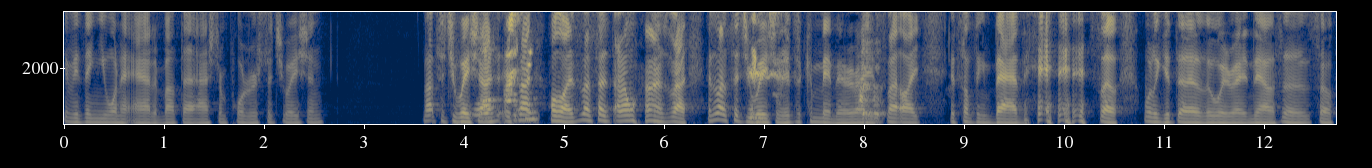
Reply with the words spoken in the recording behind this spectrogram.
anything you want to add about that Ashton Porter situation? Not situation. Well, it's I not. Think, hold on. It's not. I don't. I'm sorry. It's not a situation. It's a commitment, right? It's not like it's something bad. so I want to get that out of the way right now. So, so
